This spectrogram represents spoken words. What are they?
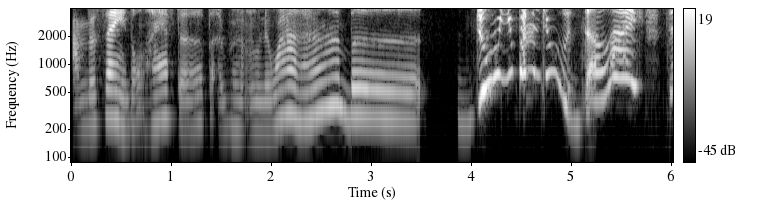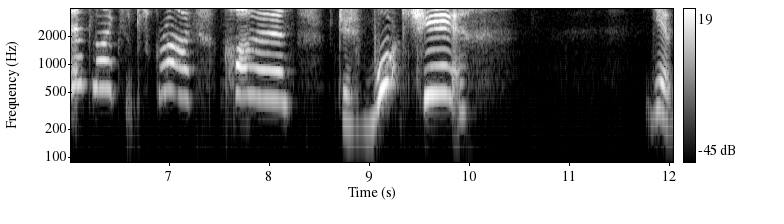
I'm just saying you don't have to, but I don't really wanna, but do what you wanna do. The like, dislike, subscribe, comment, just watch it. Yeah.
